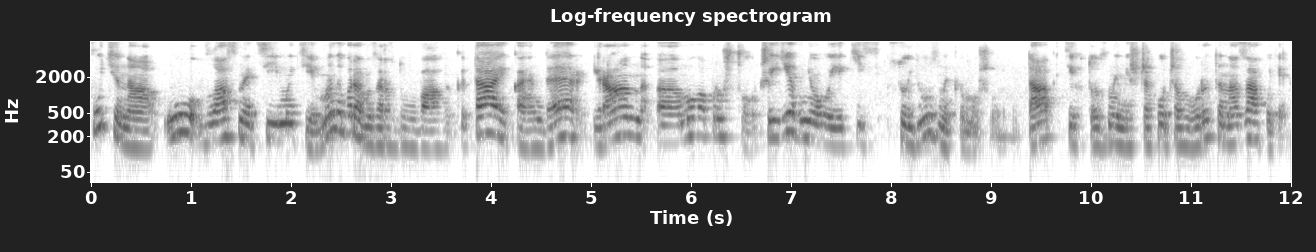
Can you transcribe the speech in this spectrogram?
Путіна у власне цій меті? Ми не беремо зараз до уваги Китай, КНДР, Іран. Е, Мова про що? Чи є в нього якісь союзники, можливо, так ті, хто з ними ще хоче говорити на заході?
